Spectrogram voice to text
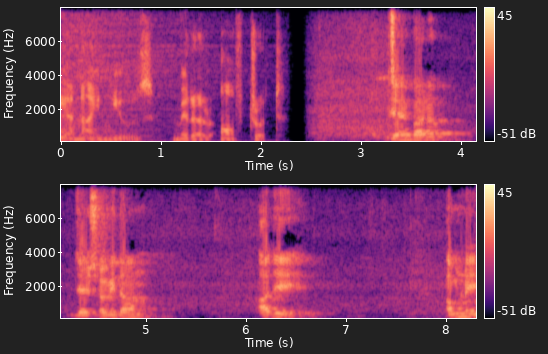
India 9 News, Mirror of Truth. જય ભારત જય સંવિધાન આજે અમને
